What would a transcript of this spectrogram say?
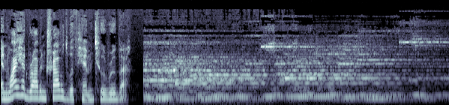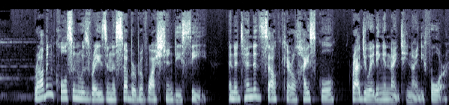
and why had Robin traveled with him to Aruba? Robin Colson was raised in a suburb of Washington, D.C., and attended South Carroll High School, graduating in 1994.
